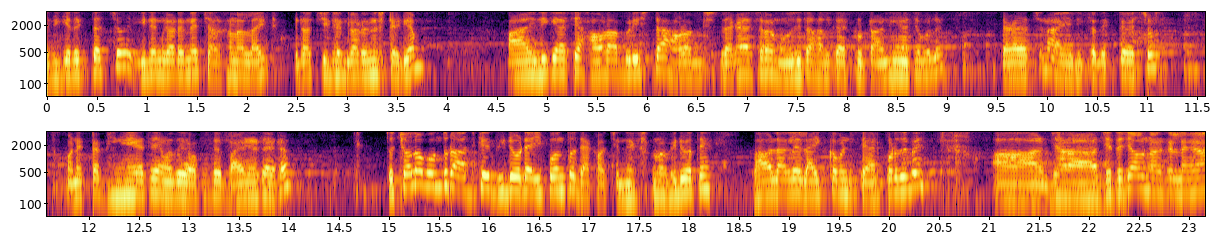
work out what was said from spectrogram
এদিকে দেখতে পাচ্ছ ইডেন গার্ডেনের চারখানা লাইট এটা হচ্ছে ইডেন গার্ডেনের স্টেডিয়াম আর এদিকে আছে হাওড়া ব্রিজটা হাওড়া ব্রিজ দেখা যাচ্ছে না, নদীটা হালকা একটু টার্নিং আছে বলে দেখা যাচ্ছে না এদিকটা দেখতে পাচ্ছ। অনেকটা ভেঙে গেছে আমাদের অফিসের বাইরেটা এটা। তো চলো বন্ধুরা, আজকের ভিডিওটা এই পর্যন্ত, দেখা হচ্ছে নেক্সট কোনো ভিডিওতে। ভালো লাগলে লাইক কমেন্ট শেয়ার করে দেবে। আর যারা যেতে চাও নারকেলডাঙ্গা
